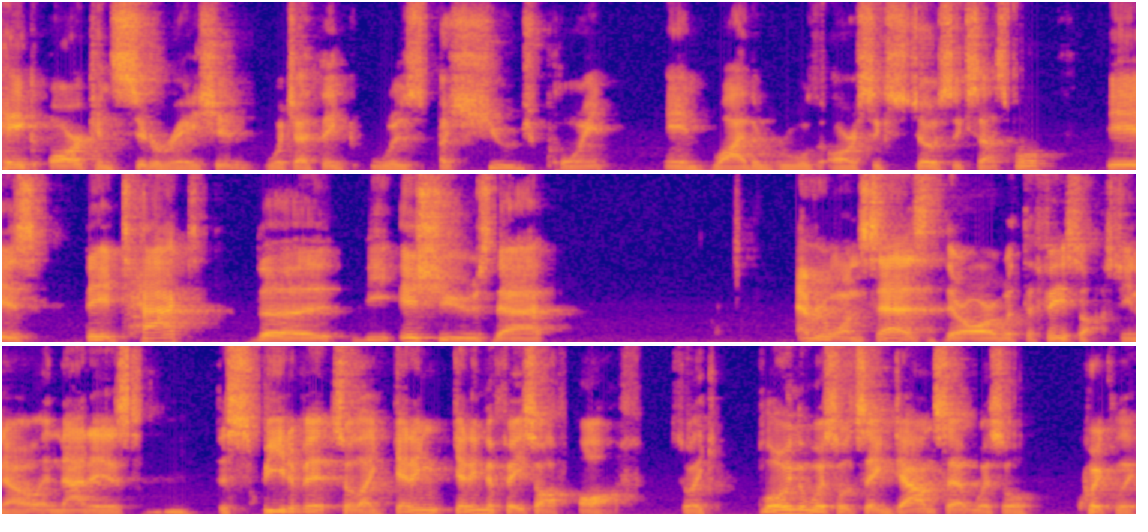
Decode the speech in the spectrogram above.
take our consideration, which I think was a huge point in why the rules are so successful, is they attacked the the issues that everyone says there are with the face-offs, you know, and that is mm-hmm. the speed of it. So like getting getting the face-off off. So like blowing the whistle, saying down set whistle quickly.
